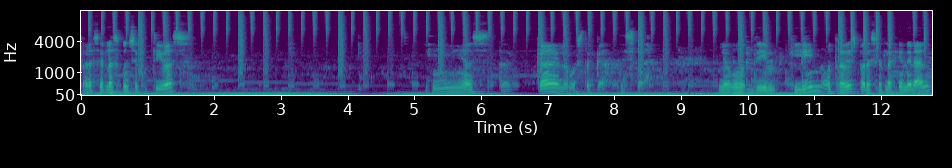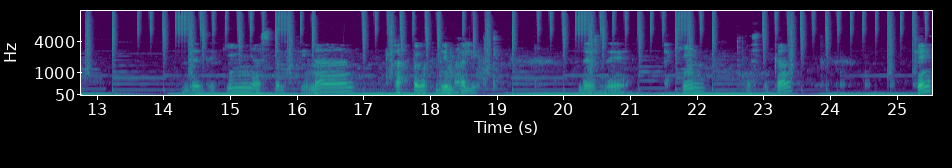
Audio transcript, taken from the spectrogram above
para hacerlas consecutivas y hasta acá y luego hasta acá está luego dim clean otra vez para hacerla general desde aquí hasta el final ah, perdón, dim ali. Desde aquí hasta acá. Ok.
